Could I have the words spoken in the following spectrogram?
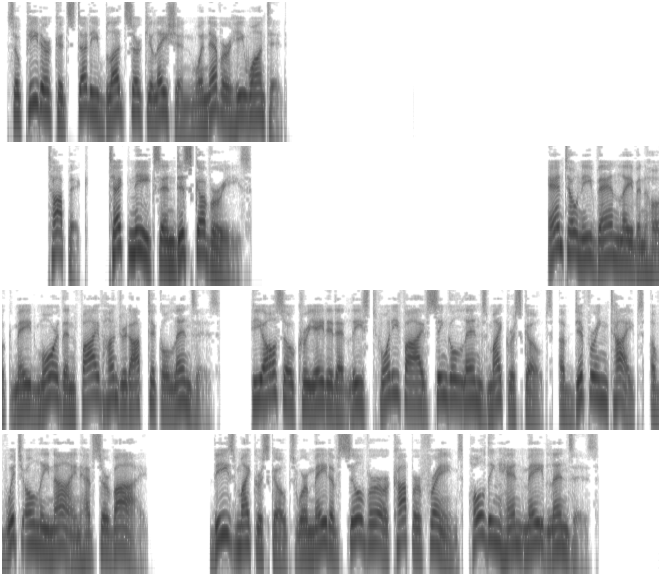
so Peter could study blood circulation whenever he wanted. Topic: Techniques and discoveries. Antony van Leeuwenhoek made more than 500 optical lenses. He also created at least 25 single-lens microscopes, of differing types, of which only nine have survived. These microscopes were made of silver or copper frames, holding handmade lenses.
